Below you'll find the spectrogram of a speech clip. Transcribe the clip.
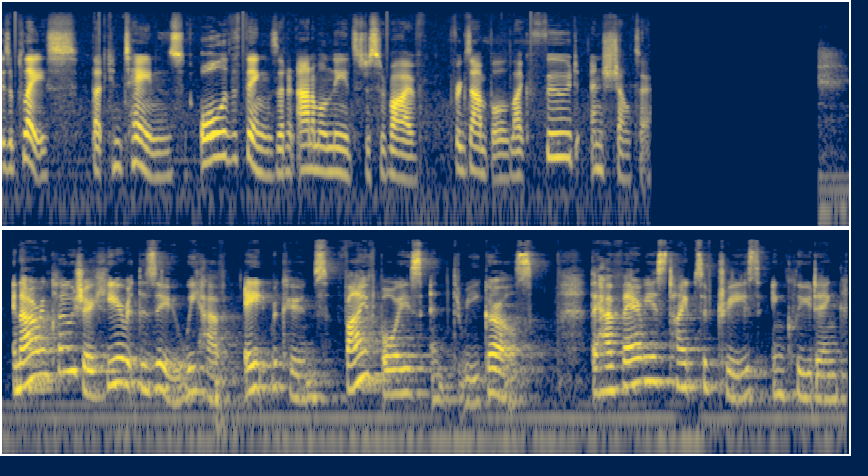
is a place that contains all of the things that an animal needs to survive. For example, like food and shelter. In our enclosure here at the zoo, we have eight raccoons, five boys and three girls. They have various types of trees, including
